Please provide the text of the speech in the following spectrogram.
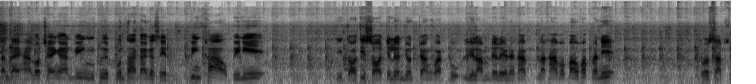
ท่านใดหารถใช้งานวิ่งพืชผลทางการเกษตรวิ่งข้าวปีนี้ติดต่อที่สอเจริญยนต์จังหวัดบุรีรัมย์ได้เลยนะครับ ราคาเบาๆครับคันนี้ โทรศัพท์ 085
